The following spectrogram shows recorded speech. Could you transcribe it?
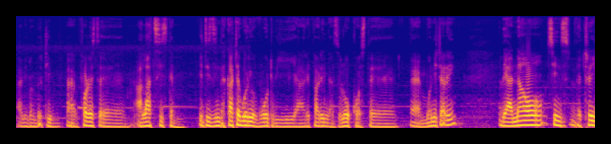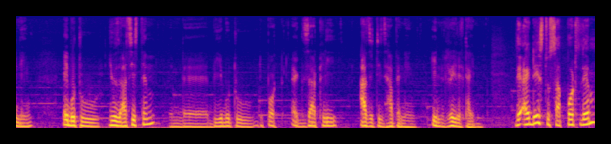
an innovative uh, forest uh, alert system. It is in the category of what we are referring as low-cost uh, uh, monitoring. They are now, since the training, able to use our system and uh, be able to report exactly as it is happening in real time. The idea is to support them,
